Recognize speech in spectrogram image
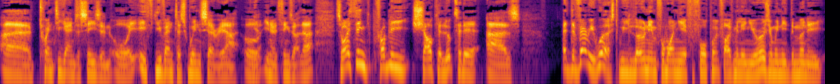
uh, 20 games a season, or if Juventus wins Serie A, or Yeah. you know things like that. So I think probably Schalke looked at it as. At the very worst, we loan him for one year for 4.5 million euros and we need the money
